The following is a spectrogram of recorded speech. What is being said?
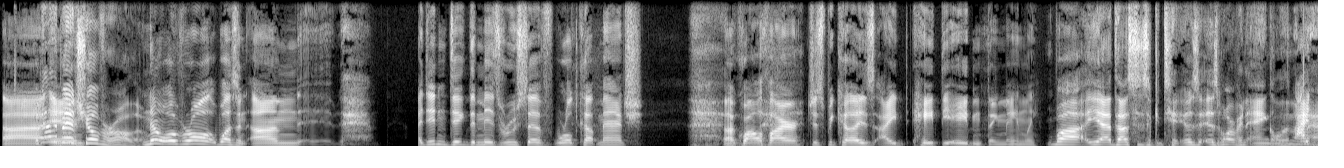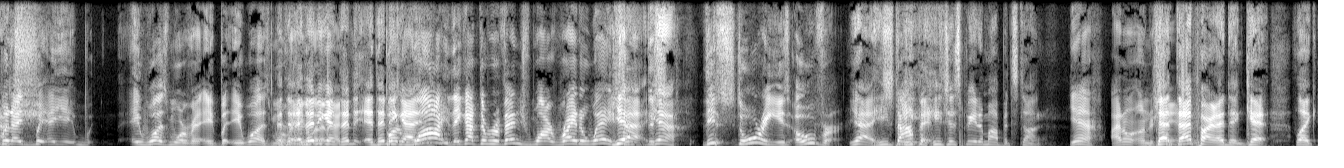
Uh, but not a bad show overall, though. No, overall it wasn't. Um, I didn't dig the Miz Rusev World Cup match uh, qualifier just because I hate the Aiden thing mainly. Well, yeah, that's just a continu- it was, it was more of an angle than a I match. but I but it, it was more of a but it was more And of then- an and then angle you than then- and then but got- why they got the revenge wa- right away? Yeah, this, yeah. This story is over. yeah, he stop he, it. He just beat him up. It's done. Yeah, I don't understand That that part I didn't get. Like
